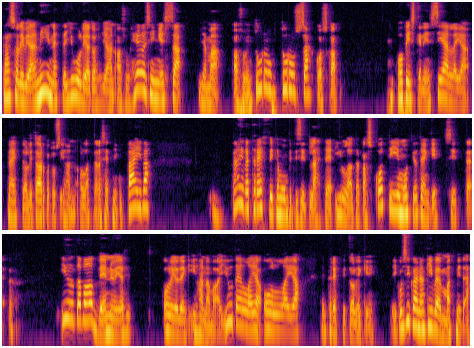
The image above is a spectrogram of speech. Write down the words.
tässä oli vielä niin, että Julia tosiaan asui Helsingissä ja mä asuin Turu, Turussa, koska opiskelin siellä ja näitä oli tarkoitus ihan olla tällaiset niin päivä, päivätreffit ja mun piti sitten lähteä illalla takaisin kotiin, mutta jotenkin sitten ilta vaan venyi ja sitten oli jotenkin ihana vaan jutella ja olla ja ne treffit olikin niin sikana kivemmat, mitä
